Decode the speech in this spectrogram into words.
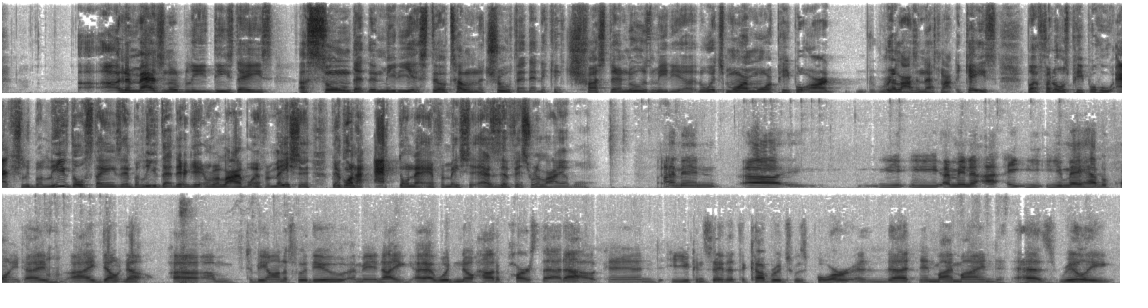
uh, unimaginably these days, assume that the media is still telling the truth and that they can trust their news media, which more and more people are realizing that's not the case. But for those people who actually believe those things and believe that they're getting reliable information, they're going to act on that information as if it's reliable. I mean, uh, you, you, I mean, I, you may have a point. I, mm-hmm. I don't know. Um, to be honest with you, I mean, I, I wouldn't know how to parse that out. And you can say that the coverage was poor, and that, in my mind, has really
